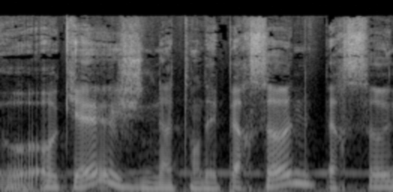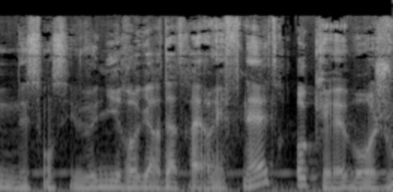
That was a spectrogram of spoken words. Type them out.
ok, je n'attendais personne, personne n'est censé venir regarder à travers mes fenêtres. Ok, bon, je,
